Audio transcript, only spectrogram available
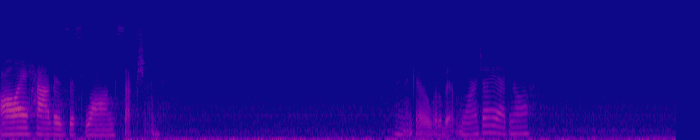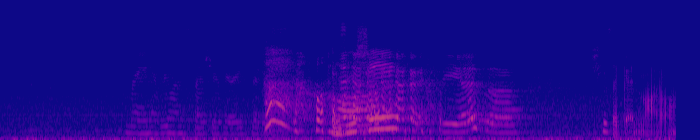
all I have is this long section. I'm gonna go a little bit more diagonal. Rain, everyone says you're very pretty. Isn't she? she is. Uh, She's a good model.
